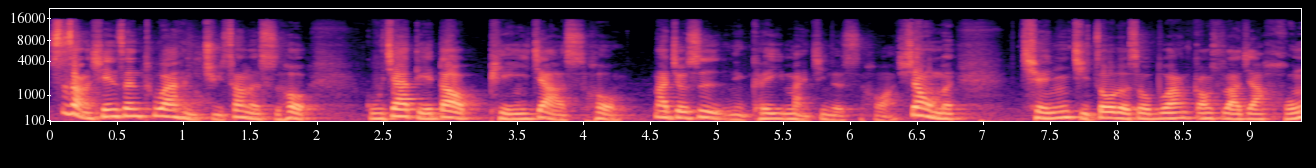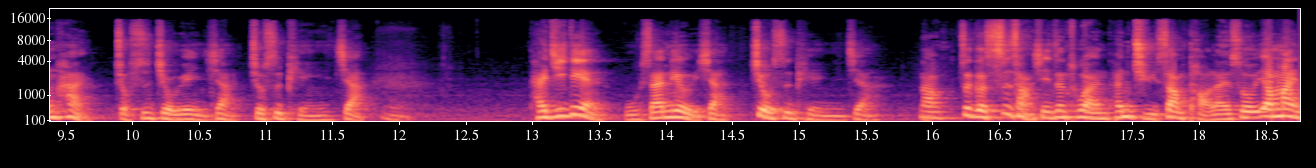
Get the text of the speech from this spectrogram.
市场先生突然很沮丧的时候，股价跌到便宜价的时候。那就是你可以买进的时候啊，像我们前几周的时候，不安告诉大家，红海九十九元以下就是便宜价，嗯，台积电五三六以下就是便宜价。那这个市场先生突然很沮丧，跑来说要卖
